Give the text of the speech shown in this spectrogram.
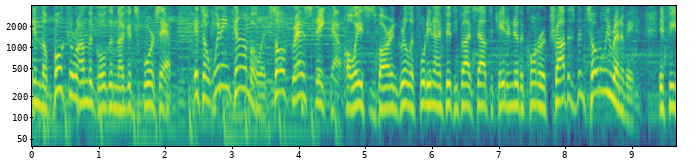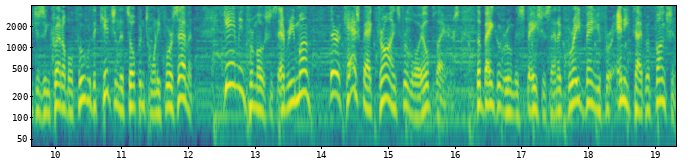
in the book or on the Golden Nugget Sports app. It's a winning combo at Saltgrass Steakhouse. Oasis Bar and Grill at 4955 South Decatur near the corner of Trop has been totally renovated. It features incredible food with a kitchen that's open 24 7. Gaming promotions every month. There are cashback drawings for loyal players. The banquet room is spacious and a great venue for any type of function.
